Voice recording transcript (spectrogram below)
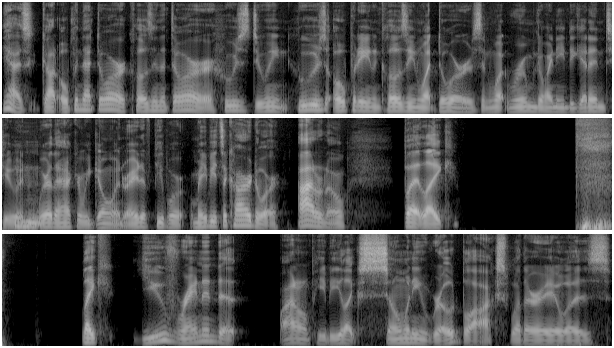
yeah, is God open that door or closing the door, or who's doing, who's opening and closing what doors, and what room do I need to get into, and Mhm. where the heck are we going, right? If people, are, or maybe it's a car door, I don't know, but like, like you've ran into, I don't know, PB, like so many roadblocks, whether it was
